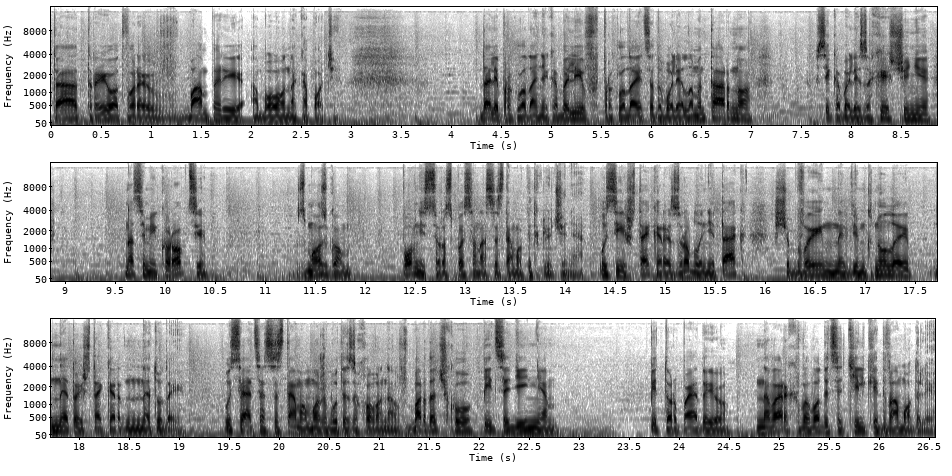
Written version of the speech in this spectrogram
та три отвори в бампері або на капоті. Далі прокладання кабелів прокладається доволі елементарно. Всі кабелі захищені. На самій коробці з мозгом повністю розписана система підключення. Усі штекери зроблені так, щоб ви не ввімкнули не той штекер не туди. Уся ця система може бути захована в бардачку, під сидінням, під торпедою. Наверх виводиться тільки два модулі:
